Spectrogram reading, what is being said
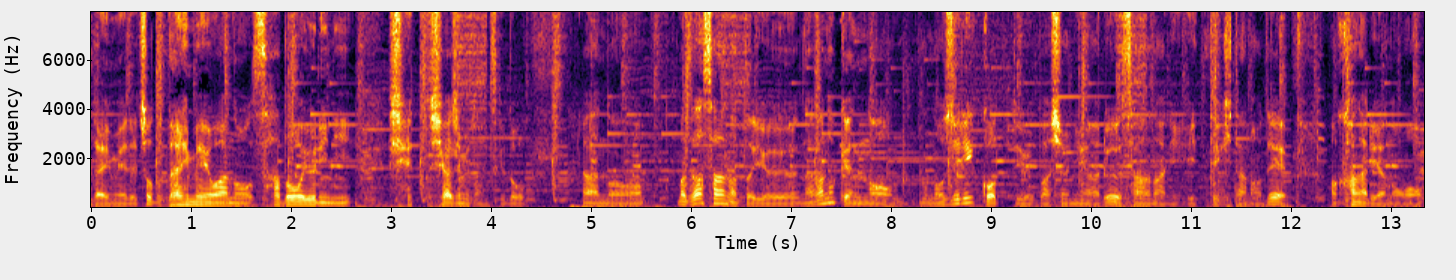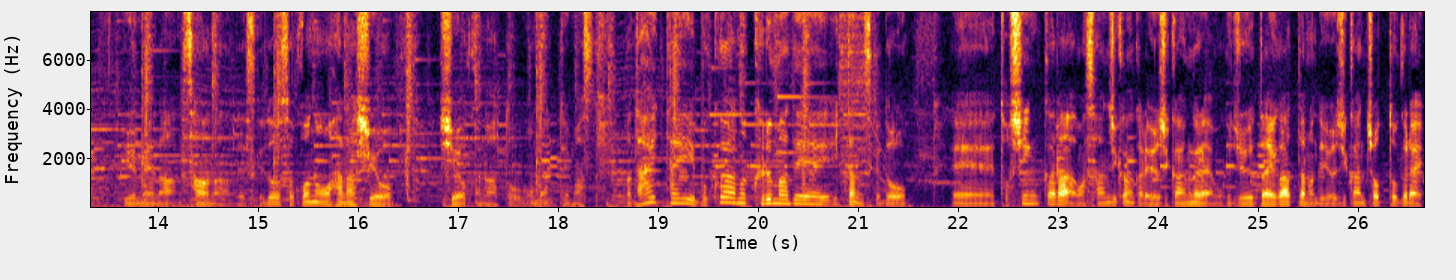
題名でちょっと題名をあの茶道寄りにし始めたんですけどあのまあ、ザ・サウナという長野県の野尻湖っていう場所にあるサウナに行ってきたので、まあ、かなりあの有名なサウナなんですけどそこのお話をしようかなと思っています、まあ、大体僕はあの車で行ったんですけど、えー、都心から3時間から4時間ぐらい僕渋滞があったので4時間ちょっとぐらい、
